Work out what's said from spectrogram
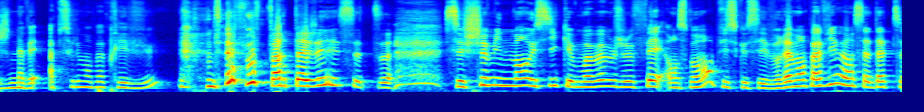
je n'avais absolument pas prévu de vous partager ce cheminement aussi que moi-même je fais en ce moment, puisque c'est vraiment pas vieux. Hein. ça date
